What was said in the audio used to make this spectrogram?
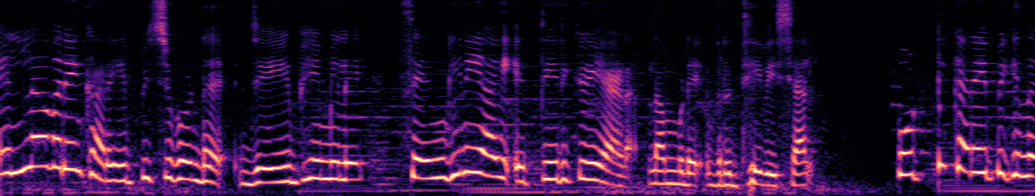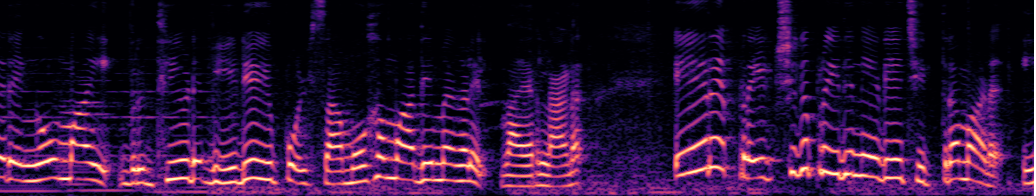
എല്ലാവരെയും കരയിപ്പിച്ചുകൊണ്ട് ജയ് ഭീമിലെ സെങ്കിനിയായി എത്തിയിരിക്കുകയാണ് നമ്മുടെ വൃദ്ധി വിശാൽ. പൊട്ടിക്കരയിപ്പിക്കുന്ന രംഗവുമായി വൃദ്ധിയുടെ വീഡിയോ ഇപ്പോൾ സമൂഹ മാധ്യമങ്ങളിൽ വൈറലാണ്. ഏറെ പ്രേക്ഷക പ്രീതി നേടിയ ചിത്രമാണ് ഈ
